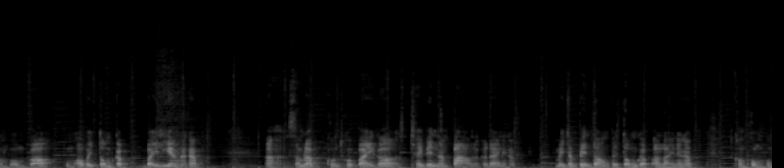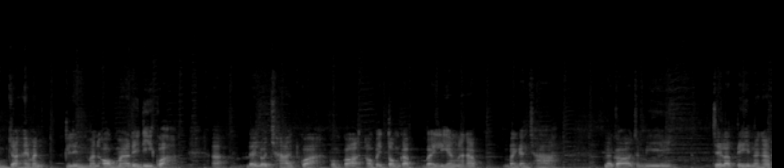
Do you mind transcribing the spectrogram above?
ของผมก็ผมเอาไปต้มกับใบเลี้ยงนะครับสำหรับคนทั่วไปก็ใช้เป็นน้ำเปล่าแล้วก็ได้นะครับ ไม่จำเป็นต้องไปต้มกับอะไรนะครับ ของผมผมจะให้มันกลิ่นมันออกมาได้ดีกว่า ได้รสชาติกว่า ผมก็เอาไปต้มกับใบเลี้ยงนะครับ ใบกัญชา แล้วก็จะมีเจลาตินนะครับ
